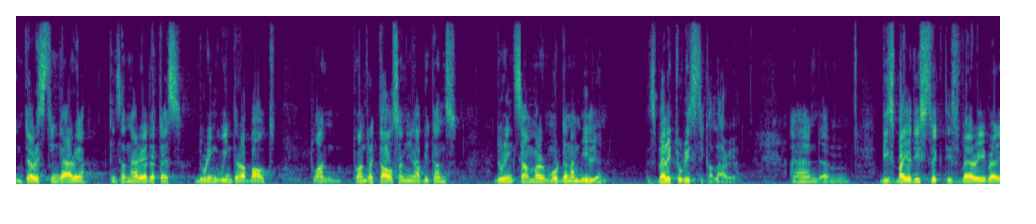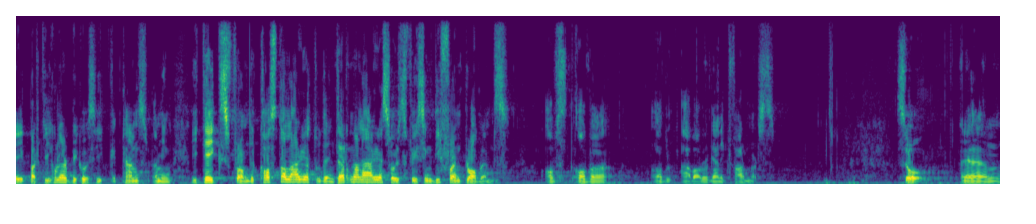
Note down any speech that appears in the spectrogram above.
interesting area. It's an area that has, during winter, about 200,000 inhabitants. During summer, more than a million. It's very touristical area. And um, this biodistrict is very, very particular because it comes, I mean, it takes from the coastal area to the internal area, so it's facing different problems of, of, uh, of our organic farmers. So, um,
